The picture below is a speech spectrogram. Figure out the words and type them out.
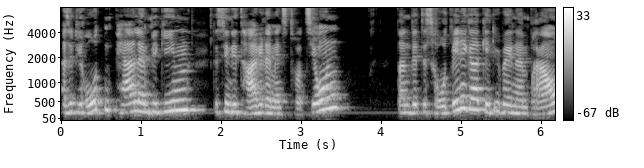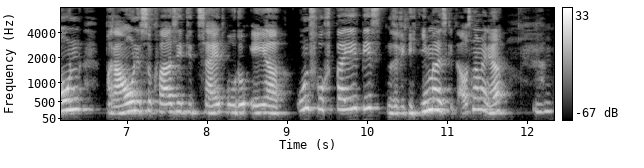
Also die roten Perlen beginnen, das sind die Tage der Menstruation. Dann wird das Rot weniger, geht über in ein Braun. Braun ist so quasi die Zeit, wo du eher unfruchtbar bist. Natürlich nicht immer, es gibt Ausnahmen, ja. Mhm.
